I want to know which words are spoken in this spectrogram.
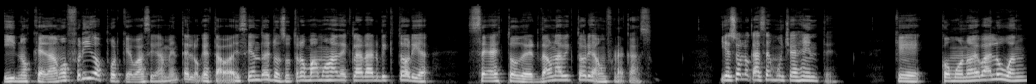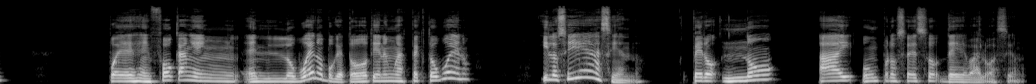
Y nos quedamos fríos porque básicamente lo que estaba diciendo es nosotros vamos a declarar victoria sea esto de verdad una victoria o un fracaso. Y eso es lo que hace mucha gente, que como no evalúan, pues enfocan en, en lo bueno, porque todo tiene un aspecto bueno, y lo siguen haciendo. Pero no hay un proceso de evaluación.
